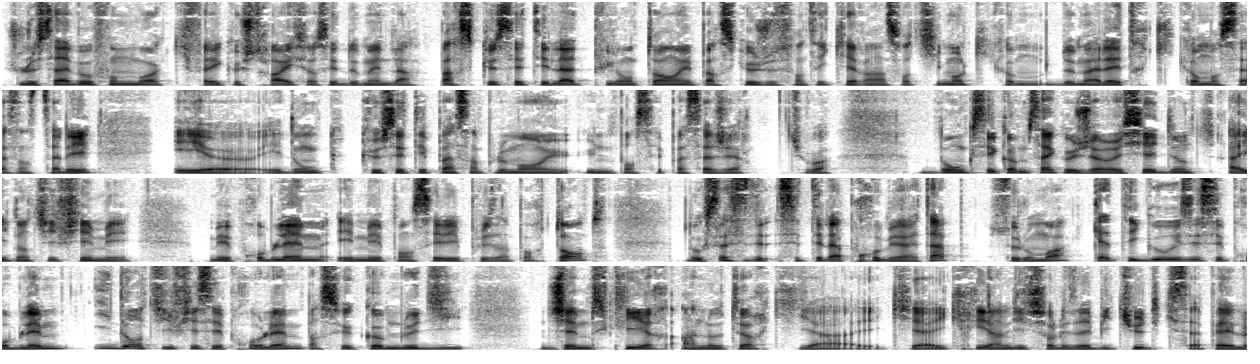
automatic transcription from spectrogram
je le savais au fond de moi qu'il fallait que je travaille sur ces domaines-là parce que c'était là depuis longtemps et parce que je sentais qu'il y avait un sentiment qui comme de mal-être qui commençait à s'installer et, euh, et donc que c'était pas simplement une pensée passagère, tu vois. Donc c'est comme ça que j'ai réussi à identifier mes mes problèmes et mes pensées les plus importantes. Donc ça c'était la première étape selon moi, catégoriser ces problèmes, identifier ces problèmes parce que comme le dit James Clear, un auteur qui a qui a écrit un livre sur les habitudes qui s'appelle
